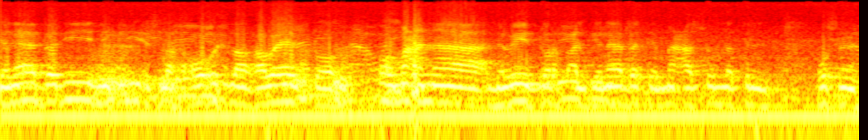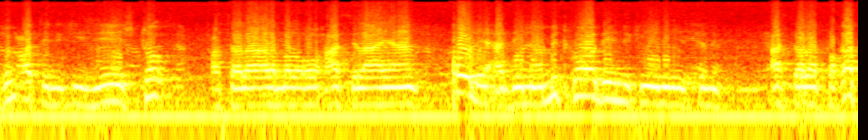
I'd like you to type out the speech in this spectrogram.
janaabadii ninkii oo isla qabaysto oo macnaa naweyd rafc aljanaabati maca sunati gusl jumcati ninkii niyeysto xasalaa lamada oo xasilaayaan qawli axadima midkoodii ninkii niyeysan xasala faqad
